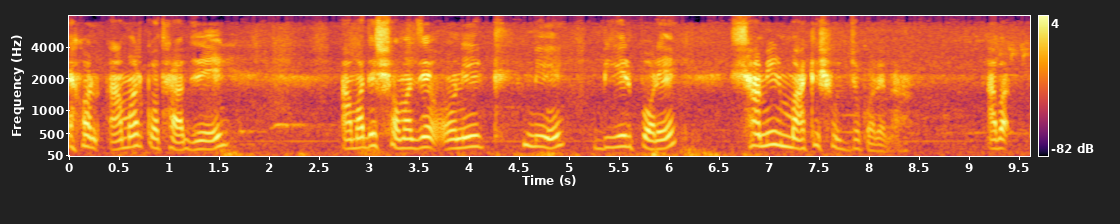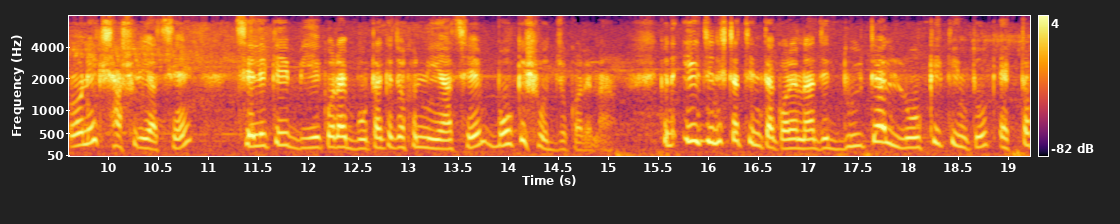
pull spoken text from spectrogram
এখন আমার কথা যে আমাদের সমাজে অনেক মেয়ে বিয়ের পরে স্বামীর মাকে সহ্য করে না। আবার অনেক শাশুড়ি আছে, ছেলেকে বিয়ে করায় বউটাকে যখন নিয়ে আছে বউকে সহ্য করে না। কিন্তু এই জিনিসটা চিন্তা করে না যে দুইটা লোকে কিন্তু একটা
